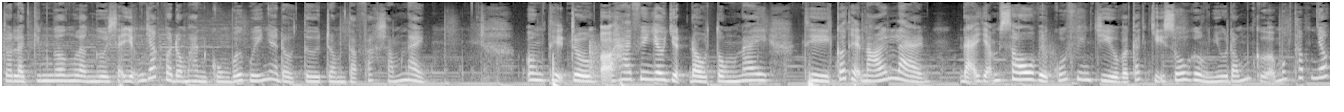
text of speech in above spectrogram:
Tôi là Kim Ngân là người sẽ dẫn dắt và đồng hành cùng với quý nhà đầu tư trong tập phát sóng này. Vâng, thị trường ở hai phiên giao dịch đầu tuần nay thì có thể nói là đã giảm sâu về cuối phiên chiều và các chỉ số gần như đóng cửa mức thấp nhất.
